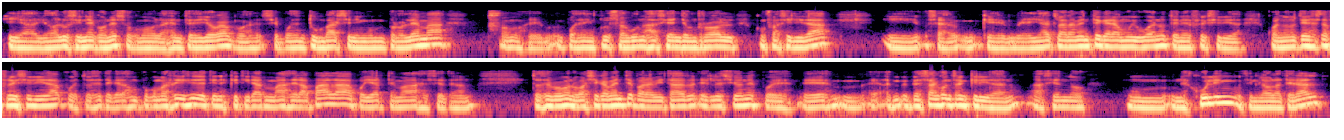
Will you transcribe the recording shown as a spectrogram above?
y yo aluciné con eso como la gente de yoga pues se pueden tumbar sin ningún problema vamos eh, pueden incluso algunos hacían ya un rol con facilidad y o sea que veía claramente que era muy bueno tener flexibilidad cuando no tienes esa flexibilidad pues entonces te quedas un poco más rígido y tienes que tirar más de la pala apoyarte más etcétera ¿no? Entonces, pues bueno, básicamente para evitar lesiones, pues es mm, empezar con tranquilidad, ¿no? Haciendo un, un schooling, un cinglado lateral,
